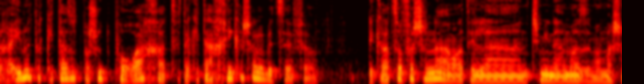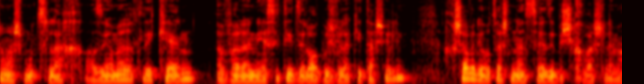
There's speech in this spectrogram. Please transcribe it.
ראינו את הכיתה הזאת פשוט פורחת, את הכיתה הכי קשה בבית ספר. לקראת סוף השנה אמרתי לה, תשמעי נעמה זה ממש ממש מוצלח. אז היא אומרת לי כן, אבל אני עשיתי את זה לא רק בשביל הכיתה שלי, עכשיו אני רוצה שנעשה את זה בשכבה שלמה.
